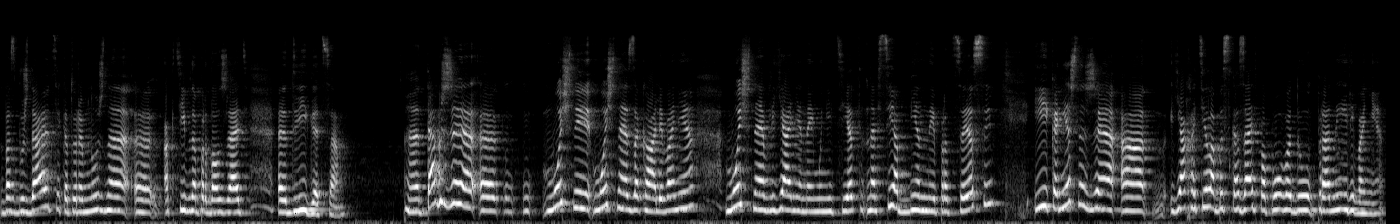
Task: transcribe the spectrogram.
возбуждаются и которым нужно э, активно продолжать двигаться. Также мощный, мощное закаливание, мощное влияние на иммунитет, на все обменные процессы и, конечно же, а, я хотела бы сказать по поводу проныривания.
